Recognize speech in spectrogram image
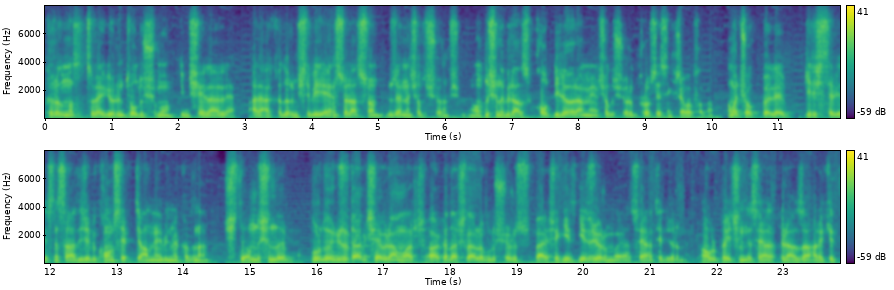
kırılması ve görüntü oluşumu gibi şeylerle alakadarım. İşte bir enstalasyon üzerine çalışıyorum şimdi. Onun dışında biraz kod dili öğrenmeye çalışıyorum. Processing Java falan. Ama çok böyle giriş seviyesinde sadece bir konsepti anlayabilmek adına. İşte onun dışında Burada güzel bir çevrem var. Arkadaşlarla buluşuyoruz. Ben işte gez- geziyorum bayağı, seyahat ediyorum. Avrupa içinde seyahat biraz daha hareket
